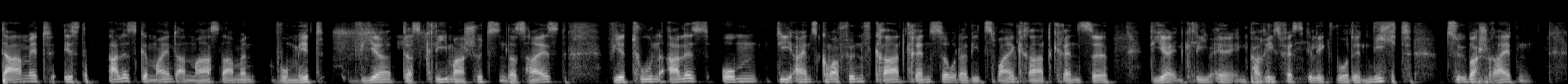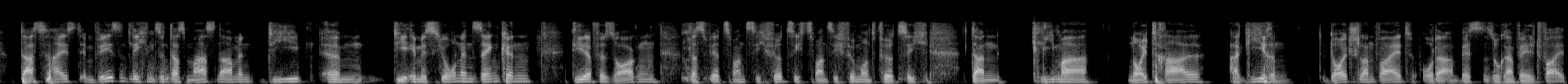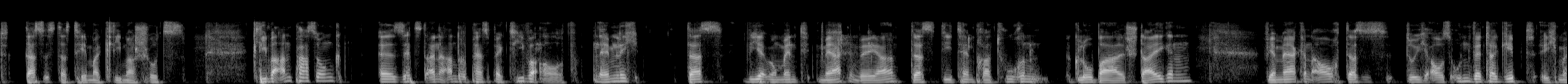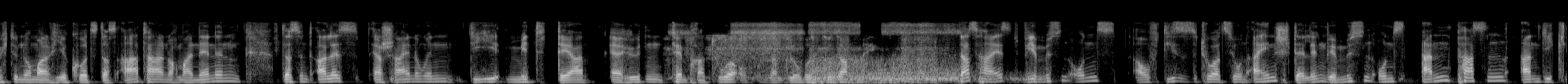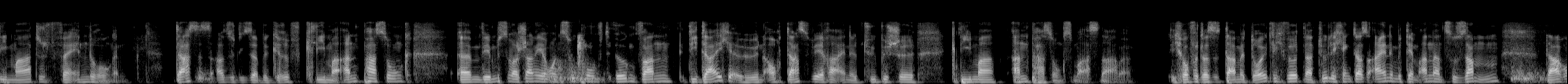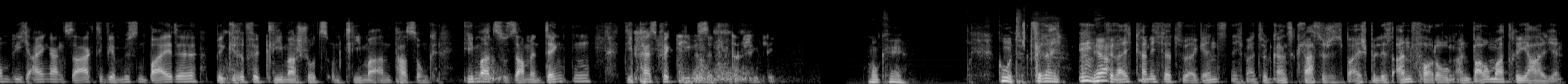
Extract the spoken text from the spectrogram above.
Damit ist alles gemeint an Maßnahmen, womit wir das Klima schützen. Das heißt, wir tun alles, um die 1,5 Grad Grenze oder die 2 Grad Grenze, die ja in, Klima, äh, in Paris festgelegt wurde, nicht zu überschreiten. Das heißt, im Wesentlichen sind das Maßnahmen, die ähm, die Emissionen senken, die dafür sorgen, dass wir 2040, 2045 dann klimaneutral agieren, deutschlandweit oder am besten sogar weltweit. Das ist das Thema Klimaschutz. Klimaanpassung äh, setzt eine andere Perspektive auf, nämlich dass wir im Moment merken wir ja, dass die Temperaturen global steigen. Wir merken auch, dass es durchaus Unwetter gibt. Ich möchte nur mal hier kurz das Ahrtal nochmal nennen. Das sind alles Erscheinungen, die mit der erhöhten Temperatur auf unserem Globus zusammenhängen. Das heißt, wir müssen uns auf diese Situation einstellen. Wir müssen uns anpassen an die klimatischen Veränderungen. Das ist also dieser Begriff Klimaanpassung. Ähm, wir müssen wahrscheinlich auch in Zukunft irgendwann die Deiche erhöhen. Auch das wäre eine typische Klimaanpassungsmaßnahme. Ich hoffe, dass es damit deutlich wird. Natürlich hängt das eine mit dem anderen zusammen. Darum, wie ich eingangs sagte, wir müssen beide Begriffe Klimaschutz und Klimaanpassung immer zusammen denken. Die Perspektive sind unterschiedlich. Okay. Gut. Vielleicht, ja. vielleicht kann ich dazu ergänzen. Ich meine, so ein ganz klassisches Beispiel ist Anforderungen an Baumaterialien.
